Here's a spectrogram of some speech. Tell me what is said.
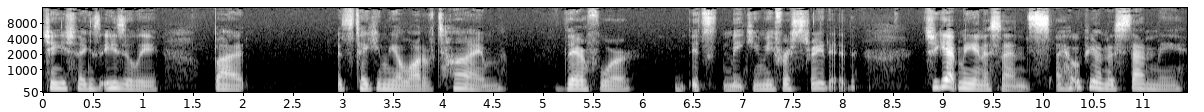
change things easily, but it's taking me a lot of time. Therefore, it's making me frustrated. To get me in a sense. I hope you understand me.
